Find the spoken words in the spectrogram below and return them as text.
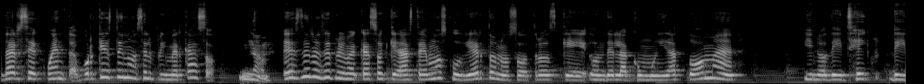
darse cuenta, porque este no es el primer caso. no Este no es el primer caso que hasta hemos cubierto nosotros, que donde la comunidad toma, you know, they take, they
